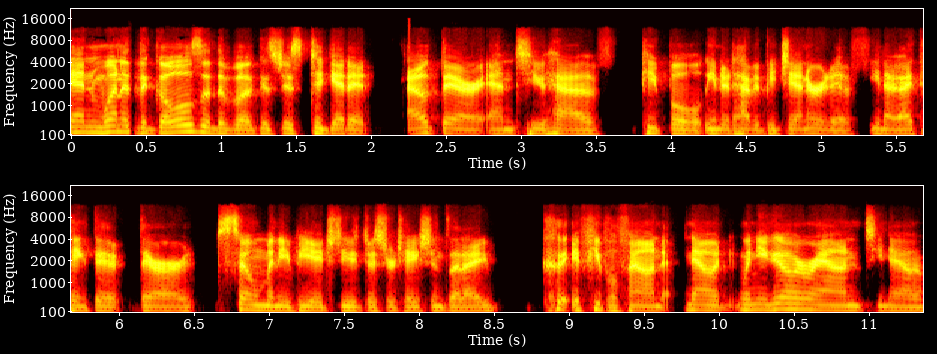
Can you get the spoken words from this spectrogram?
and one of the goals of the book is just to get it out there and to have people you know to have it be generative. You know i think that there are so many phd dissertations that i could if people found now when you go around you know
